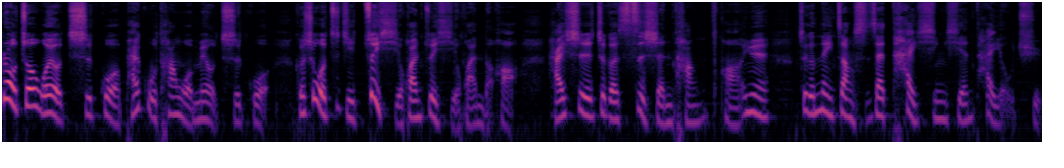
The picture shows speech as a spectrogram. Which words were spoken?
肉粥我有吃过，排骨汤我没有吃过。可是我自己最喜欢最喜欢的哈，还是这个四神汤哈，因为这个内脏实在太新鲜太有趣。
